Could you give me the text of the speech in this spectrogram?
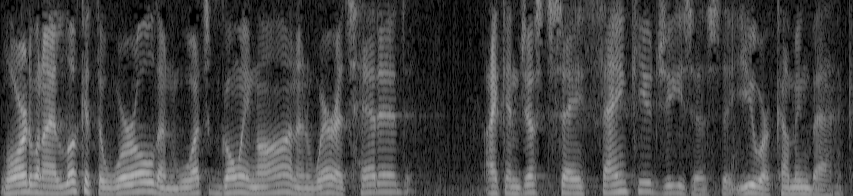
Lord, when I look at the world and what's going on and where it's headed, I can just say, Thank you, Jesus, that you are coming back.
